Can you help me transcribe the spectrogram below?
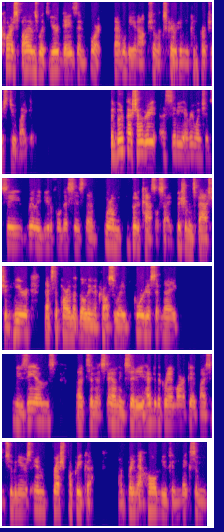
corresponds with your days in port, that will be an optional excursion you can purchase through Viking. In Budapest, Hungary, a city everyone should see, really beautiful. This is the we're on Buda Castle side, Fisherman's Bastion here. That's the Parliament building across the way, gorgeous at night. Museums. Uh, it's an astounding city. Head to the Grand Market, buy some souvenirs and fresh paprika. Uh, bring that home. You can make some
